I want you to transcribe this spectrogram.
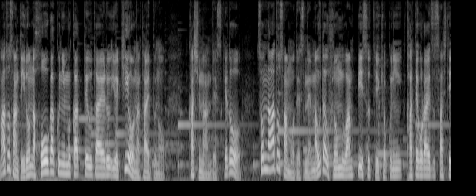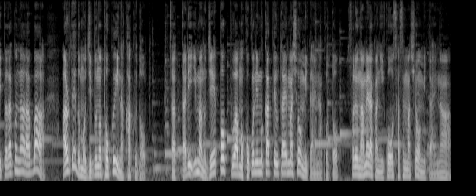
アドさんっていろんな方角に向かって歌える、いわゆる器用なタイプの歌手なんですけど、そんなアドさんもですね、まあ、歌う From One Piece っていう曲にカテゴライズさせていただくならば、ある程度も自分の得意な角度だったり、今の J-POP はもうここに向かって歌いましょうみたいなこと、それを滑らかに移行させましょうみたいな、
